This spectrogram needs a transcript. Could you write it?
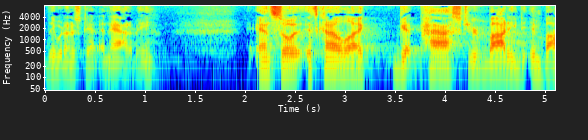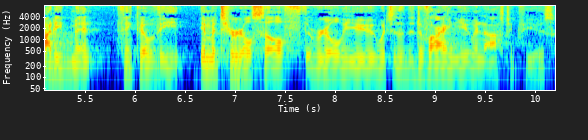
they would understand anatomy. And so, it's kind of like get past your bodied embodiment, think of the immaterial self, the real you, which is the divine you in Gnostic views.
